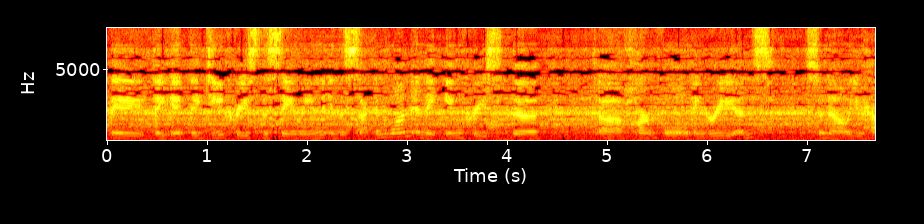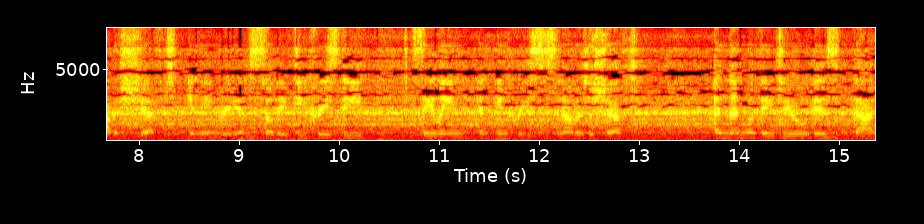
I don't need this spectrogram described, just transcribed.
they they they decrease the saline in the second one and they increase the uh, harmful ingredients. So now you have a shift in the ingredients. So they decrease the saline and increase. So now there's a shift. And then what they do is that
